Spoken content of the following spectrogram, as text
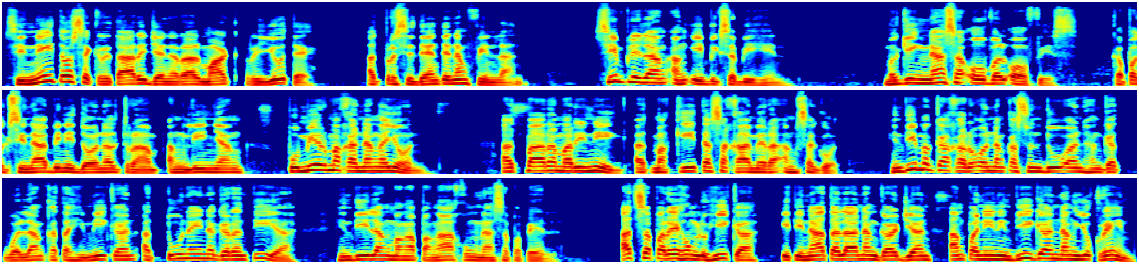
si NATO Secretary General Mark Ryute at presidente ng Finland. Simple lang ang ibig sabihin. Maging nasa Oval Office, kapag sinabi ni Donald Trump ang linyang pumirma ka na ngayon at para marinig at makita sa kamera ang sagot. Hindi magkakaroon ng kasunduan hanggat walang katahimikan at tunay na garantiya, hindi lang mga pangakong nasa papel. At sa parehong luhika, itinatala ng Guardian ang paninindigan ng Ukraine.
